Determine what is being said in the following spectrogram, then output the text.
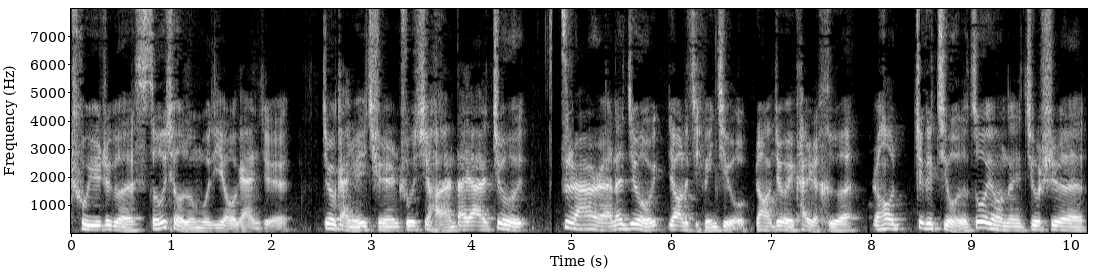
出于这个 social 的目的，我感觉。就感觉一群人出去，好像大家就自然而然的就要了几瓶酒，然后就会开始喝。然后这个酒的作用呢，就是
